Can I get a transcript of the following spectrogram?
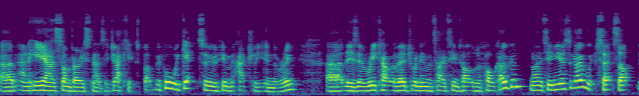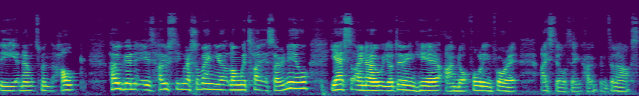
um, and he has some very snazzy jackets. But before we get to him actually in the ring, uh, there's a recap of Edge winning the tag team titles with Hulk Hogan 19 years ago, which sets up the announcement that Hulk Hogan is hosting WrestleMania along with Titus O'Neil. Yes, I know what you're doing here. I'm not falling for it. I still think Hogan's an ass.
